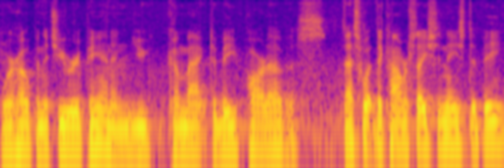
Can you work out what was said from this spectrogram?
We're hoping that you repent and you come back to be part of us. That's what the conversation needs to be.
